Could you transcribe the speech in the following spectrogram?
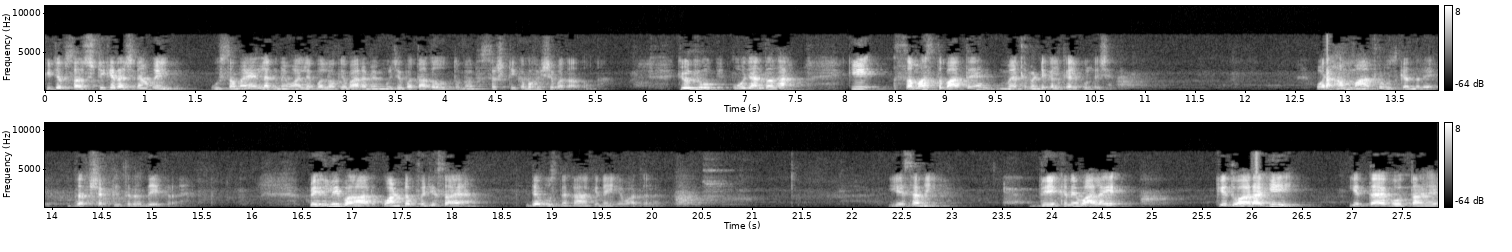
कि जब सृष्टि की रचना हुई, उस समय लगने वाले बलों के बारे में मुझे बता दो तो मैं सृष्टि का भविष्य बता दूँगा। क्योंकि वो वो जानता था कि समस्त बातें मैथमेटिकल कैलकुलेशन है। और हम मात्र उसके अंदर एक दर्शक की तरह देख रहे हैं। पहली बार क्वांटम फिजिक्स आया जब उसने कहा कि नहीं ये बात गलत। ये ऐसा नहीं है। देखने वाले के द्वारा ही यह तय होता है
